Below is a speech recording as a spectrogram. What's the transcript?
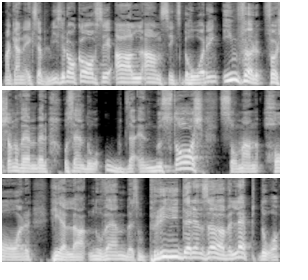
Man kan exempelvis raka av sig all ansiktsbehåring inför första november och sen då odla en mustasch som man har hela november som pryder ens överläpp då.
